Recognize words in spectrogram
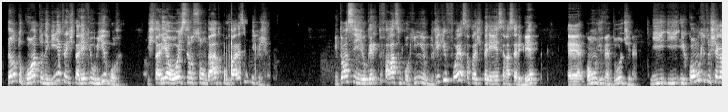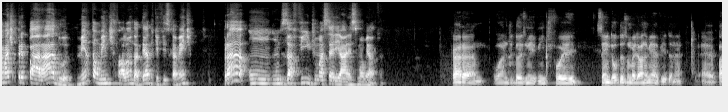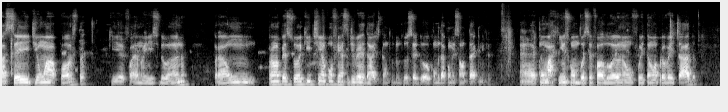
Tanto quanto ninguém acreditaria que o Igor estaria hoje sendo sondado por várias equipes. Então, assim, eu queria que tu falasse um pouquinho do que, que foi essa tua experiência na Série B é, com o Juventude e, e, e, como que tu chega mais preparado, mentalmente falando até, do que fisicamente, para um, um desafio de uma Série A nesse momento? Cara, o ano de 2020 foi, sem dúvidas, o melhor na minha vida, né? É, passei de uma aposta, que foi no início do ano, para um para uma pessoa que tinha confiança de verdade, tanto do torcedor como da comissão técnica. É, com o Marquinhos, como você falou, eu não fui tão aproveitado,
